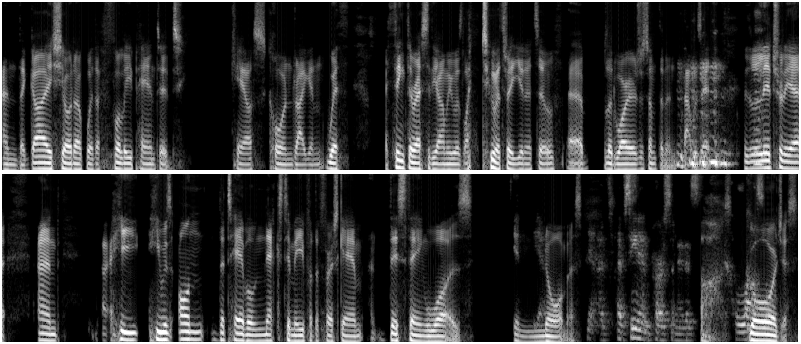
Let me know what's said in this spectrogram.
And the guy showed up with a fully painted Chaos Khorne Dragon with, I think the rest of the army was like two or three units of uh, Blood Warriors or something, and that was it. It was literally it. And uh, he he was on the table next to me for the first game. And this thing was enormous. yeah, I've, I've seen it in person. It is Oh, gorgeous.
